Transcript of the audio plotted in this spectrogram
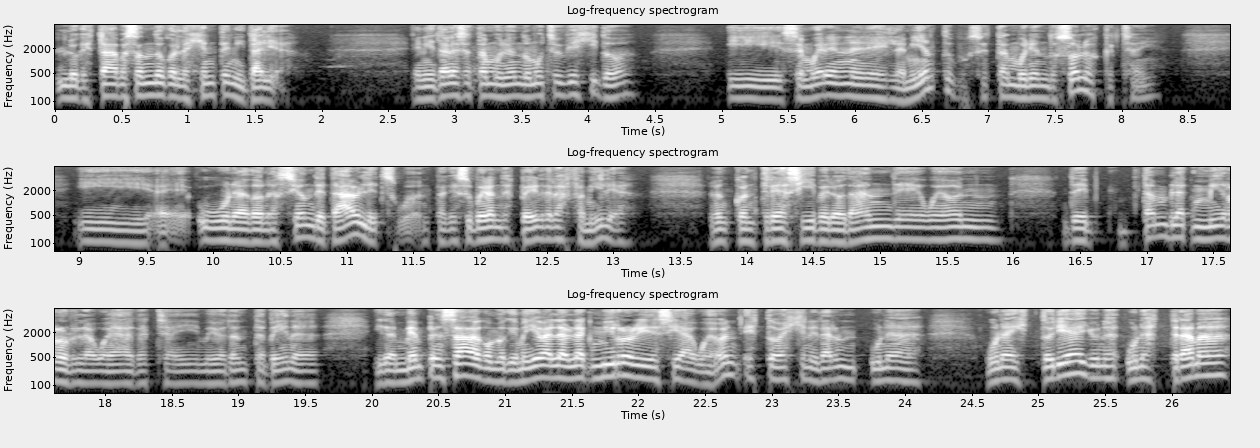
lo que estaba pasando con la gente en Italia. En Italia se están muriendo muchos viejitos y se mueren en el aislamiento, pues se están muriendo solos, ¿cachai? Y eh, hubo una donación de tablets, weón, para que supieran despedir de las familias. Lo encontré así, pero tan de, weón, de tan Black Mirror la weá, ¿cachai? Me dio tanta pena. Y también pensaba como que me lleva la Black Mirror y decía, weón, esto va a generar una, una historia y una, unas tramas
